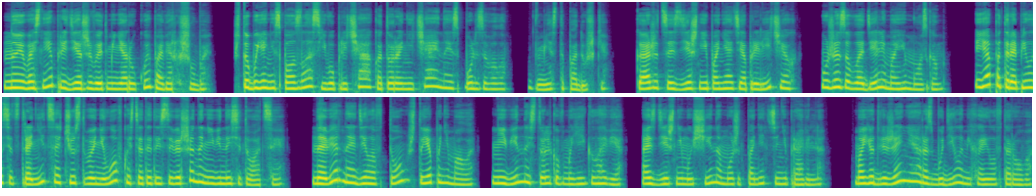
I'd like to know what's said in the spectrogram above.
но и во сне придерживает меня рукой поверх шубы, чтобы я не сползла с его плеча, которое нечаянно использовала вместо подушки. Кажется, здешние понятия о приличиях уже завладели моим мозгом. Я поторопилась отстраниться, чувствуя неловкость от этой совершенно невинной ситуации. Наверное, дело в том, что я понимала, невинность только в моей голове, а здешний мужчина может понять все неправильно. Мое движение разбудило Михаила II.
